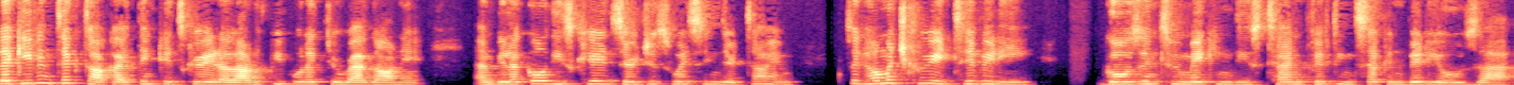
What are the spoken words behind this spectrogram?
Like even tiktok i think it's great. A lot of people like to rag on it and be like oh these kids are just wasting their time. It's like how much creativity goes into making these 10 15 second videos that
